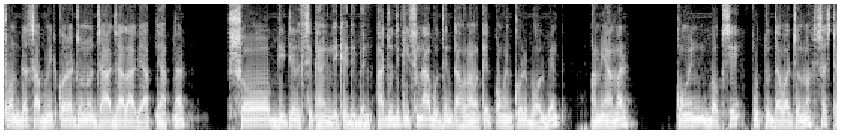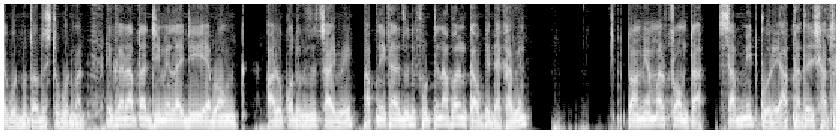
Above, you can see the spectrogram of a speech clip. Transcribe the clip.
ফর্মটা সাবমিট করার জন্য যা যা লাগে আপনি আপনার সব ডিটেলস এখানে লিখে দিবেন। আর যদি কিছু না বুঝেন, তাহলে আমাকে কমেন্ট করে বলবেন। আমি আমার কমেন্ট বক্সে উত্তর দেওয়ার জন্য চেষ্টা করব যথেষ্ট পরিমাণ। এখানে আপনার জিমেল আইডি এবং আরও কত কিছু চাইবে। আপনি এখানে যদি ফুটতে না পারেন, কাউকে দেখাবেন। তো আমি আমার ফর্মটা সাবমিট করে আপনাদের সাথে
